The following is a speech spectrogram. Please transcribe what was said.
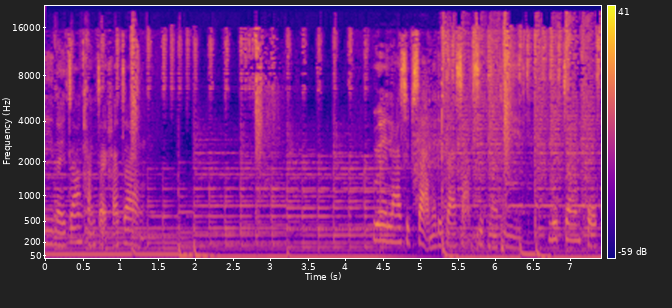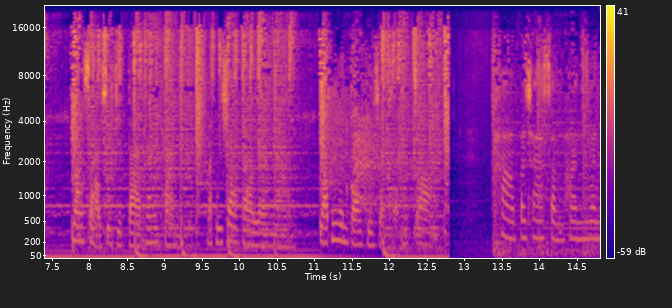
ณีนายจ้างค้างจ่ายค่าจ้าง เวลา 13 นาฬิกา 30 นาที ลูกจ้างพบ นางสาวสุจิตาแท่งพันธ์นักวิชาการแรงงาน รับเงินกองทุนสงเคราะห์ลูกจ้างข่าวประชาสัมพันธ์วัน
